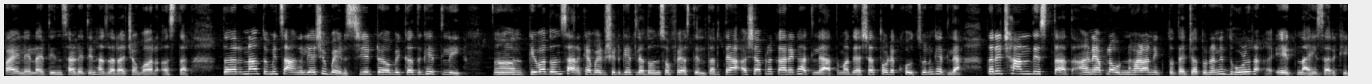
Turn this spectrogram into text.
पाहिलेलं आहे. तीन साडेतीन हजाराच्या वर असतात. तर ना तुम्ही चांगली अशी बेडशीट विकत घेतली किंवा दोन सारख्या बेडशीट घेतल्या दोन सोफे असतील तर त्या अशा प्रकारे घातल्या आतमध्ये अशा थोड्या खोचून घेतल्या तरी छान दिसतात आणि आपला उन्हाळा निघतो त्याच्यातून आणि धूळ येत नाही सारखी.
